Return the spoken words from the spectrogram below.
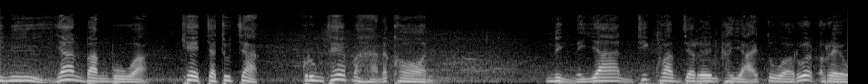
ที่นี่ย่านบางบัว เขตจตุจักร กรุงเทพมหานคร หนึ่งในย่านที่ความเจริญขยายตัวรวดเร็ว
